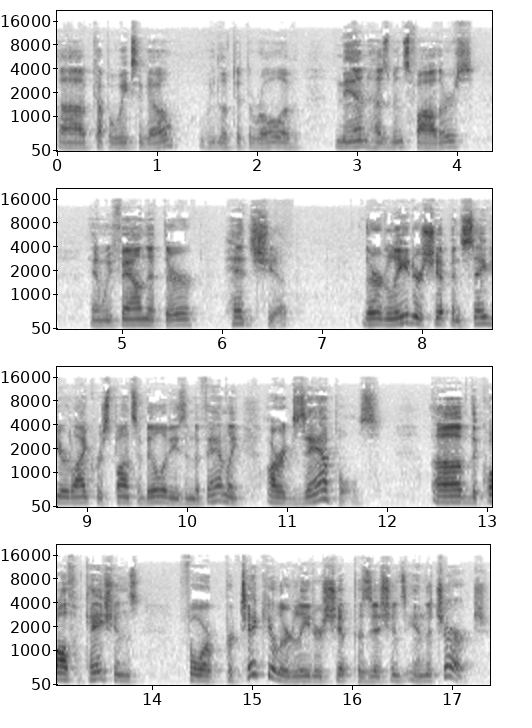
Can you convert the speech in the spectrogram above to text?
uh, a couple weeks ago, we looked at the role of men, husbands, fathers, and we found that their headship, their leadership, and Savior like responsibilities in the family are examples of the qualifications for particular leadership positions in the church.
